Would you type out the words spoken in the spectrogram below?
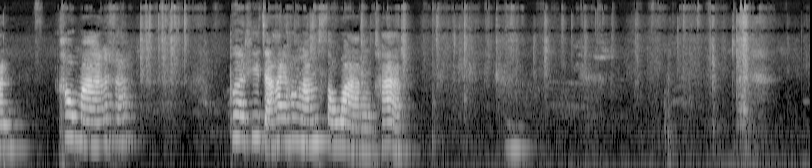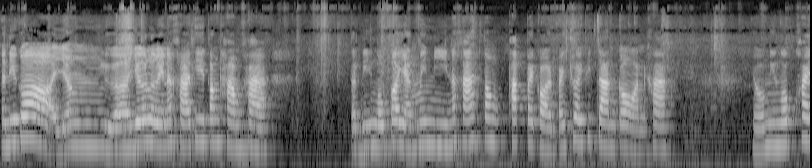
มันเข้ามานะคะ เพื่อที่จะให้ห้องน้ำสว่างค่ะ อันนี้ก็ยังเหลือเยอะเลยนะคะที่ต้องทำค่ะ ตอนนี้งบก็ยังไม่มีนะคะ ต้องพักไปก่อนไปช่วยพี่จันก่อนค่ะ เดี๋ยวมีงบค่อย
